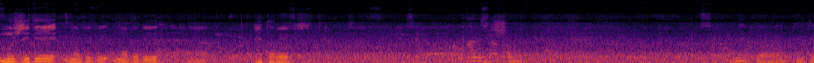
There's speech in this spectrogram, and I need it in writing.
মসজিদে নববী, নববীর ভেতরের অনেক কিন্তু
